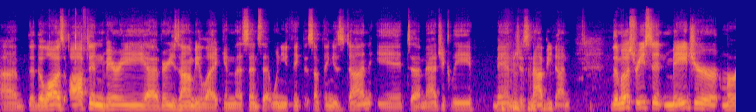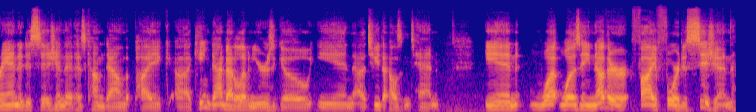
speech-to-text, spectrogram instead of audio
Um, the, the law is often very uh, very zombie like in the sense that when you think that something is done, it uh, magically manages to not be done. The most recent major Miranda decision that has come down the pike uh, came down about 11 years ago in uh, 2010 in what was another 5 4 decision.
